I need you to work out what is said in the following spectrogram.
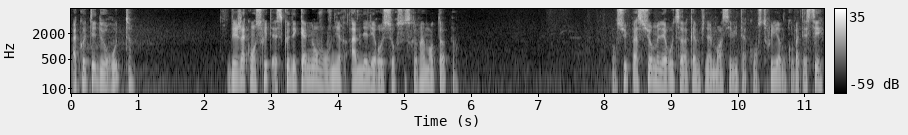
à côté de routes déjà construites. Est-ce que des camions vont venir amener les ressources? Ce serait vraiment top. J'en suis pas sûr, mais les routes, ça va quand même finalement assez vite à construire. Donc on va tester.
